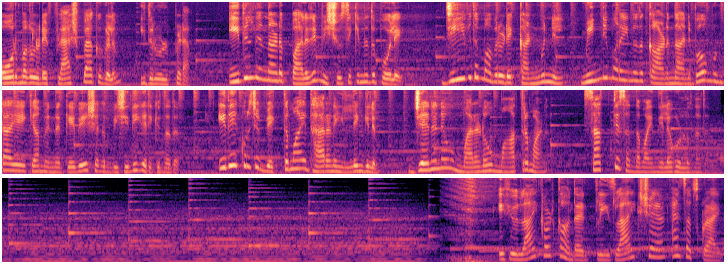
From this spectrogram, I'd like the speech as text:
ഓർമ്മകളുടെ ഫ്ലാഷ് ബാക്കുകളും ഇതിൽ ഉൾപ്പെടാം. ഇതിൽ നിന്നാണ് പലരും വിശ്വസിക്കുന്നത് പോലെ ജീവിതം അവരുടെ കൺമുന്നിൽ മിന്നിമറയുന്നത് കാണുന്ന അനുഭവം ഉണ്ടായേക്കാം എന്ന് ഗവേഷകർ വിശദീകരിക്കുന്നത്. ഇതേക്കുറിച്ച് വ്യക്തമായ ധാരണയില്ലെങ്കിലും ജനനവും മരണവും മാത്രമാണ് സത്യസന്ധമായി നിലകൊള്ളുന്നത് If you like our content, please like, share, and subscribe.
